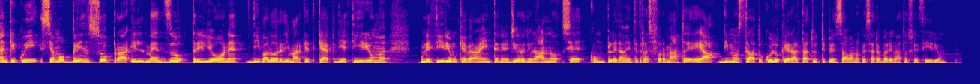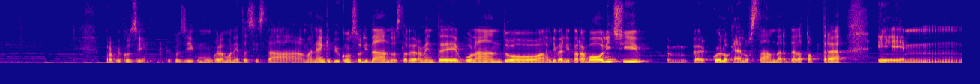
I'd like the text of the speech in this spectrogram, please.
anche qui siamo ben sopra il mezzo trilione di valore di market cap di Ethereum, un Ethereum che veramente nel giro di un anno si è completamente trasformato e ha dimostrato quello che in realtà tutti pensavano che sarebbe arrivato su Ethereum. Proprio così, proprio così, comunque la moneta si sta, ma neanche più consolidando, sta veramente volando a livelli parabolici per quello che è lo standard della top 3 e, ehm,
